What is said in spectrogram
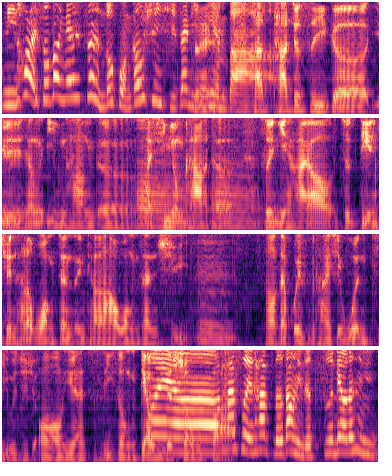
你后来收到应该是很多广告讯息在里面吧？它它就是一个有点像银行的，还信用卡的，所以你还要就点选它的网站，等你跳到它的网站去，嗯，然后再回复他一些问题，我就觉得哦，原来这是一种钓鱼的手法。他、啊、所以他得到你的资料，但是你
